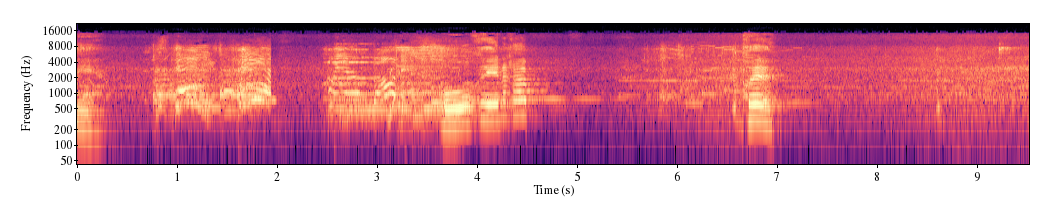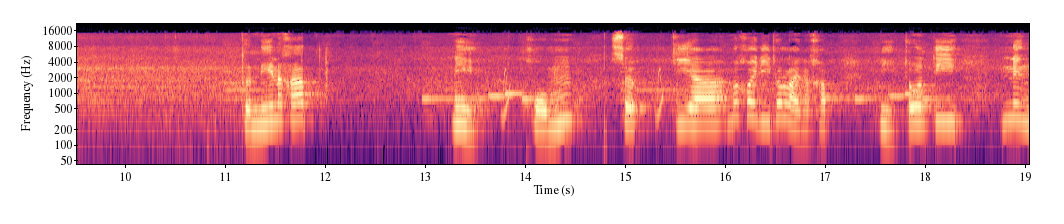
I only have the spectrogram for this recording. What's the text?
นี่ โอเคนะครับ โอเค ตัวนี้นะครับ นี่ผมเสเกียร์ไม่ค่อยดีเท่าไหร่นะครับ นี่โจมตี หนึ่ง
